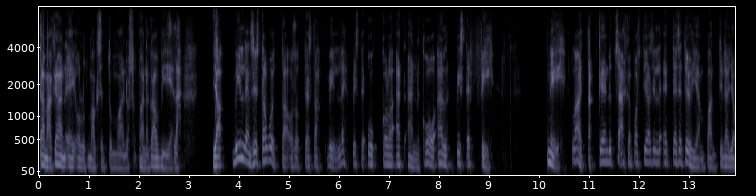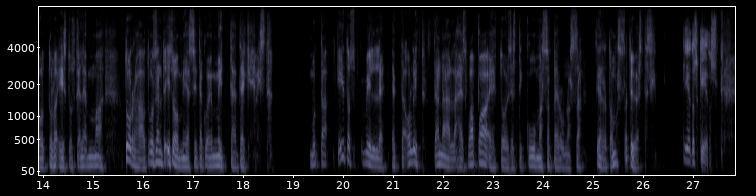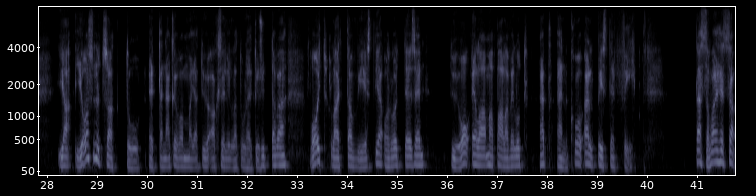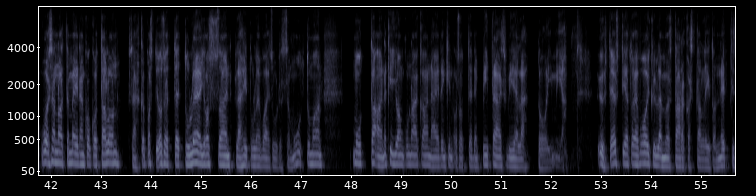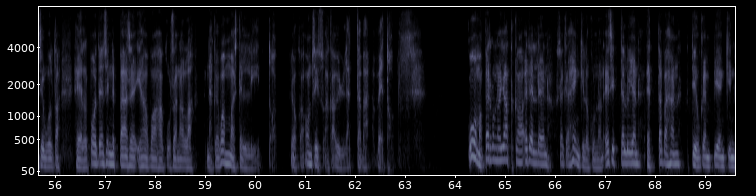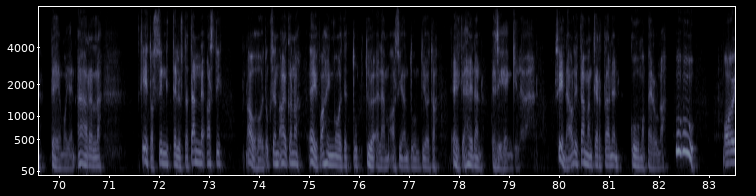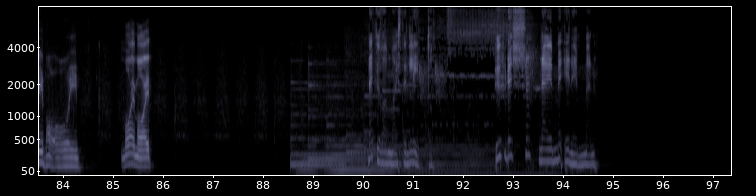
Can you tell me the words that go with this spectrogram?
Tämäkään ei ollut maksettu mainos ainakaan vielä. Ja Villen siis tavoittaa osoitteesta ville.ukkola.nkl.fi. Niin, laittakkeen nyt sähköpostia sille, ettei se tyhjän panttina joutu tulla istuskelemaan. Turhautuu se nyt iso mies sitä, kun ei ole mitään tekemistä. Mutta kiitos Ville, että olit tänään lähes vapaaehtoisesti kuumassa perunassa kertomassa työstäsi. Kiitos, kiitos. Ja jos nyt sattuu, että näkövamma- ja työakselilla tulee kysyttävää, voit laittaa viestiä osoitteeseen työelämäpalvelut at nkl.fi. Tässä vaiheessa voi sanoa, että meidän koko talon sähköpostiosoitteet tulee jossain lähitulevaisuudessa muuttumaan, mutta ainakin jonkun aikaa näidenkin osoitteiden pitäisi vielä toimia. Yhteystietoja voi kyllä myös tarkastaa liiton nettisivulta. Helpoiten sinne pääsee ihan vaan hakusanalla Näkövammaisten liitto, joka on siis aika yllättävä veto. Kuuma peruna jatkaa edelleen sekä henkilökunnan esittelyjen että vähän tiukempienkin teemojen äärellä. Kiitos sinnittelystä tänne asti. Nauhoituksen aikana ei vahingoitettu työelämäasiantuntijoita eikä heidän esihenkilöään. Siinä oli tämänkertainen kuuma peruna. Huhu. Moi moi. Moi moi. Näkövammaisten liitto. Yhdessä näemme enemmän.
